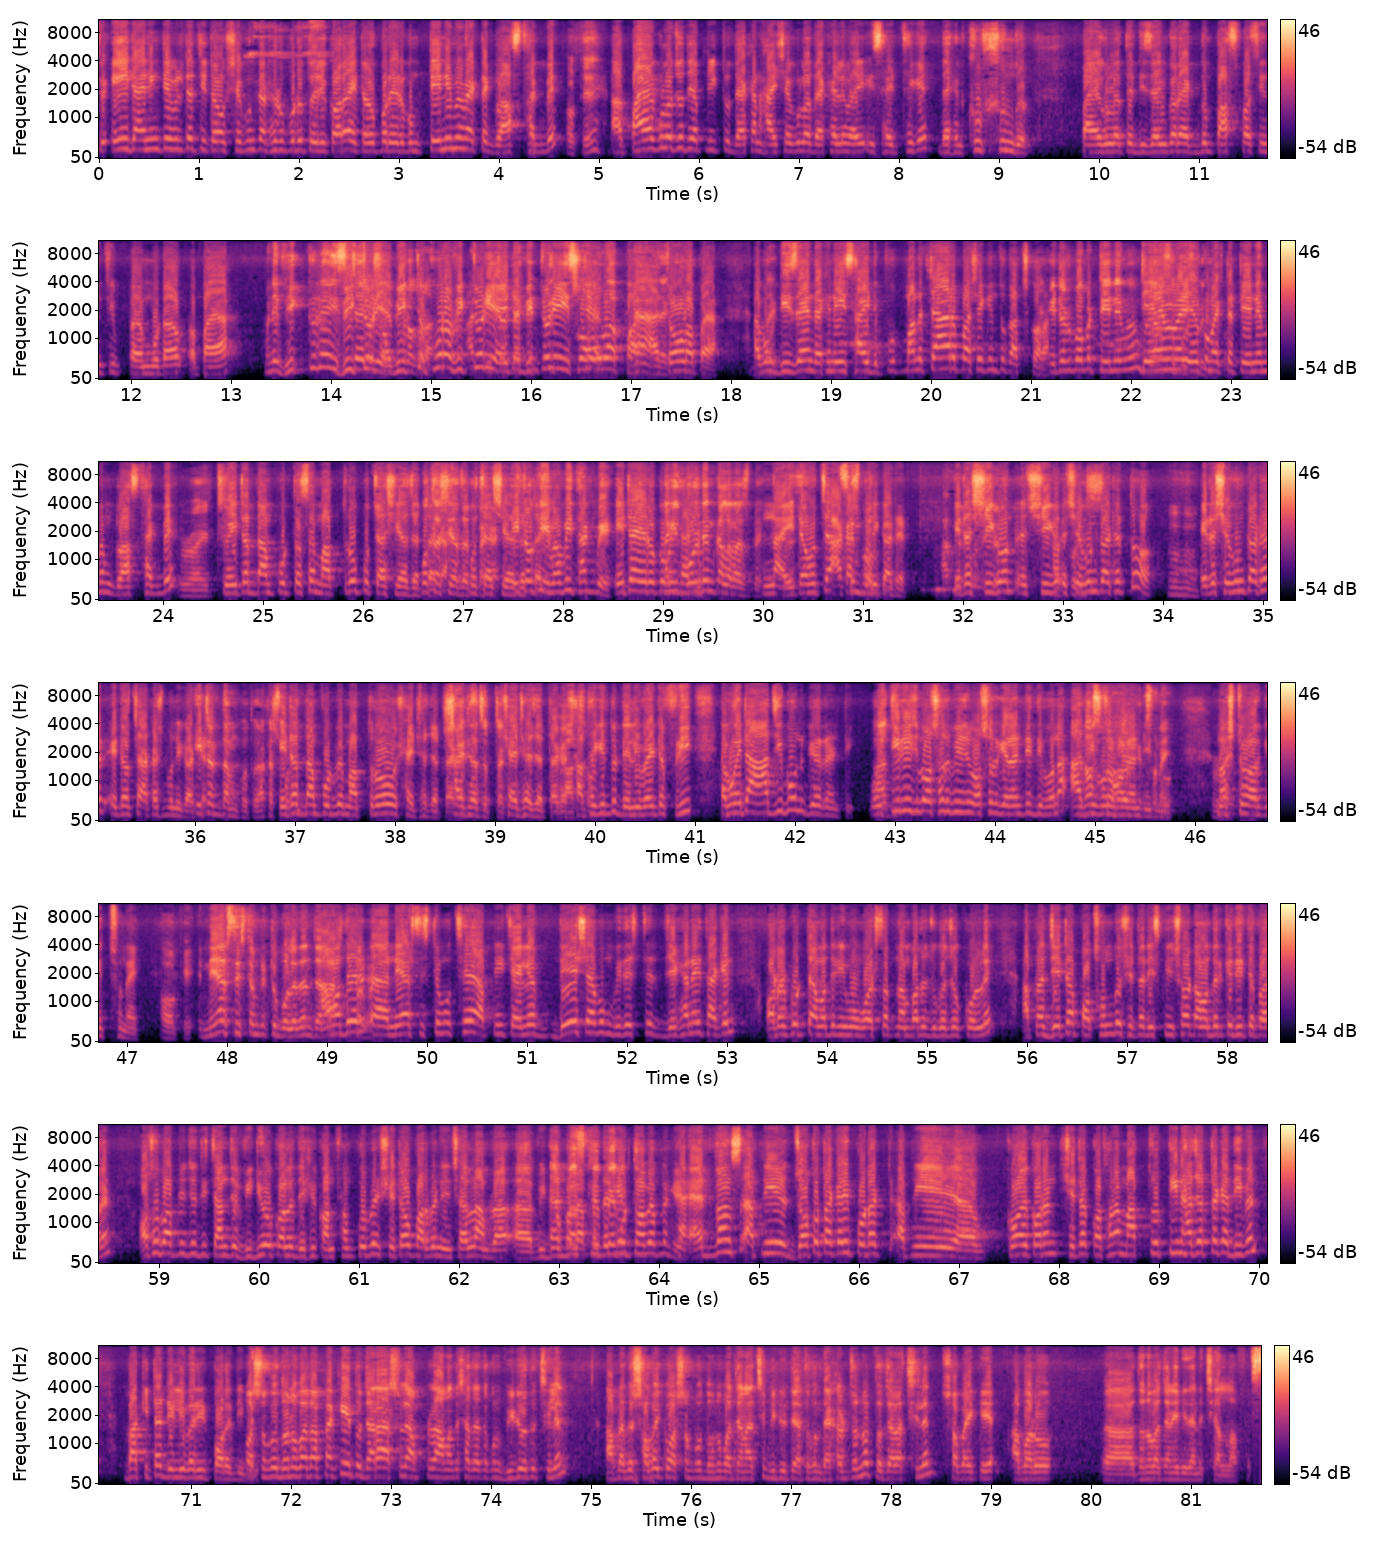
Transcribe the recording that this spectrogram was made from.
তো এই ডাইনিং টেবিলটা চিটাং সেগুন কাঠের উপরে তৈরি করা এটার উপরে এরকম টেন এমএম একটা গ্লাস থাকবে। ওকে আর পায়াগুলো যদি আপনি একটু দেখেন হাইসাগুলো দেখাইলে ভাই এই সাইড থেকে দেখেন খুব সুন্দর। পায়াগুলোতে ডিজাইন করা একদম পাঁচ পাঁচ ইঞ্চি মোটা পায়া। মানে ভিক্টোরিয়া ভিক্টোরিয়া ভিক্টোরিয়া পুরো ভিক্টোরিয়া এটা ভিক্টোরিয়া চওড়া পায়া হ্যাঁ চওড়া পায়া। এবং ডিজাইন দেখেন এই সাইড মানে চারপাশে কিন্তু কাজ করা। এটার উপর আবার 10 টেন এম এম এরকম একটা টেন এম গ্লাস থাকবে। তো এটার দাম পড়তেছে মাত্র পঁচাশি হাজার টাকা। 85,000 টাকা। পঁচাশি হাজার এটাও কি এভাবেই থাকবে? এটা এরকমই গোল্ডেন কালার আসবে? না এটা হচ্ছে আকাশমণি। কাঠের। এটা সেগুন সেগুন কাঠের তো? এটা সেগুন কাঠের এটা হচ্ছে আকাশমণি কাঠের। এটার দাম কত? এটার দাম পড়বে মাত্র ষাট হাজার টাকা। 60,000 টাকা। ষাট হাজার টাকা। আচ্ছা। সাথে কিন্তু ডেলিভারিটা ফ্রি এবং এটা আজীবন গ্যারান্টি। ওই তিরিশ বছর বিশ বছর গ্যারান্টি দিব না আজীবন গ্যারান্টি। নষ্ট হওয়ার কিছু নাই। ওকে নেয়ার সিস্টেমটা একটু বলে দেন আমাদের নেয়ার সিস্টেম হচ্ছে আপনি চাইলে দেশ এবং বিদেশে যেখানেই থাকেন অর্ডার করতে আমাদের ইমো হোয়াটসঅ্যাপ নাম্বারে যোগাযোগ করলে আপনার যেটা পছন্দ সেটার স্ক্রিনশট আমাদেরকে দিতে পারেন। অথবা আপনি যদি চান যে ভিডিও কলে দেখে কনফার্ম করবেন সেটাও পারবেন ইনশাআল্লাহ আমরা ভিডিও কলে আপনাদেরকে করতে হবে আপনাকে? হ্যাঁ অ্যাডভান্স আপনি যত টাকারই প্রোডাক্ট আপনি ক্রয় করেন সেটা কথা না মাত্র তিন হাজার টাকা দিবেন বাকিটা ডেলিভারির পরে দিবেন। অসংখ্য ধন্যবাদ আপনাকে। তো যারা আসলে আপনারা আমাদের সাথে এতক্ষণ ভিডিওতে ছিলেন আপনাদের সবাইকে অসংখ্য ধন্যবাদ জানাচ্ছি ভিডিওটি এতক্ষণ দেখার জন্য। তো যারা ছিলেন সবাইকে আবারও ধন্যবাদ জানিয়ে বিদায় নিচ্ছি। আল্লাহ হাফেজ।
